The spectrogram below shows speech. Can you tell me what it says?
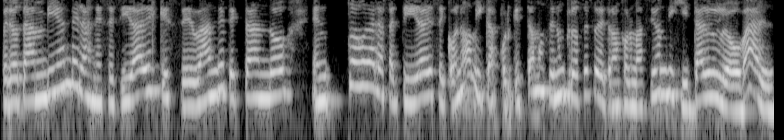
pero también de las necesidades que se van detectando en todas las actividades económicas, porque estamos en un proceso de transformación digital global.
